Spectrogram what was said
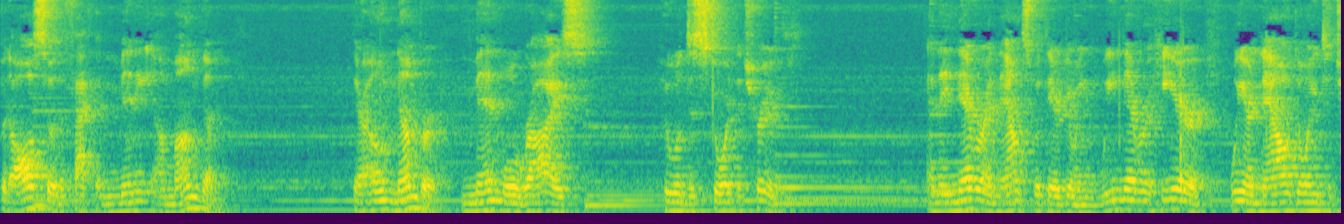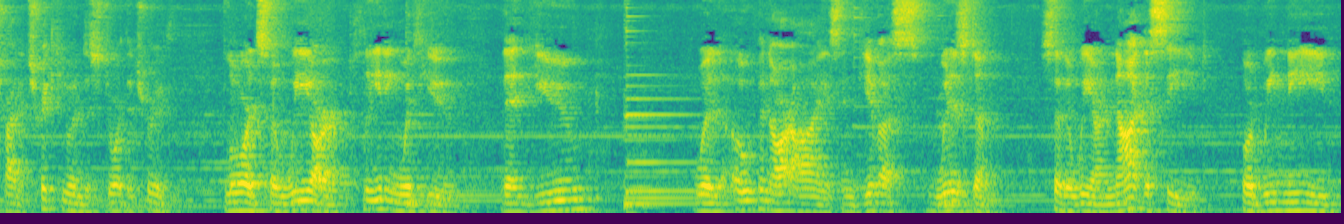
but also the fact that many among them, their own number, men will rise who will distort the truth. And they never announce what they're doing. We never hear, we are now going to try to trick you and distort the truth. Lord, so we are pleading with you that you would open our eyes and give us wisdom so that we are not deceived. Lord, we need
